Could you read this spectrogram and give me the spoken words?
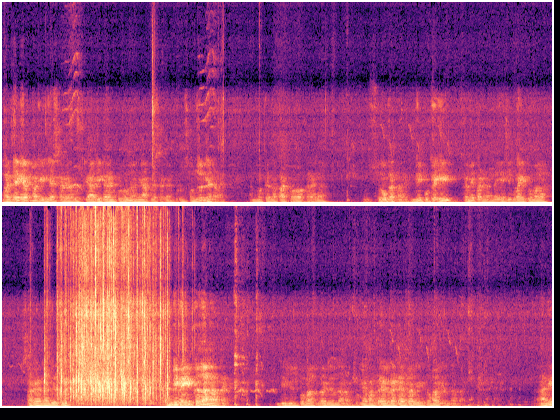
मधल्या गॅपमध्ये ह्या सगळ्या गोष्टी अधिकाऱ्यांकडून आणि आपल्या सगळ्यांकडून समजून घेणार आहे. आणि मग त्याचा पाठपुरावा करायला सुरू करणार आहे. मी कुठेही कमी पडणार नाही याची ग्वाही तुम्हाला सगळ्यांना देतो. आणि मी काही एकटं जाणार नाही. दिल्लीत तुम्हाला सुद्धा घेऊन जाणार. कुठल्या मंत्र्याला भेटायला चालले तुम्हाला घेऊन जाणार. आणि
